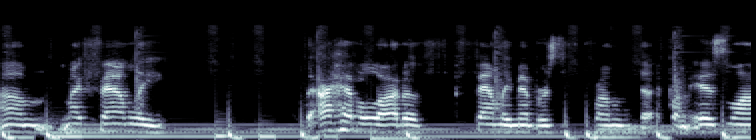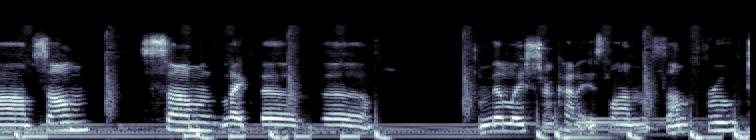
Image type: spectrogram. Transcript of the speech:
um, my family. I have a lot of family members from the, from Islam. Some some like the the Middle Eastern kind of Islam, some fruit.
